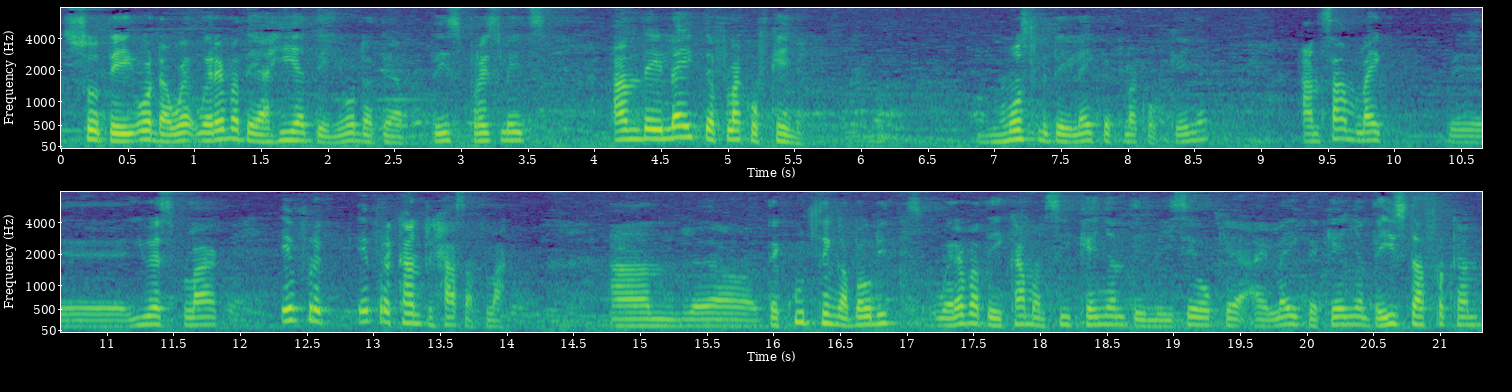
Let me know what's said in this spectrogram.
So they order wherever they are here, they order their these bracelets, and they like the flag of Kenya. Mostly they like the flag of Kenya, and some like the U.S. flag. Every every country has a flag, and uh, the good thing about it, wherever they come and see Kenyan, they may say, okay, I like the Kenyan, the East African,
